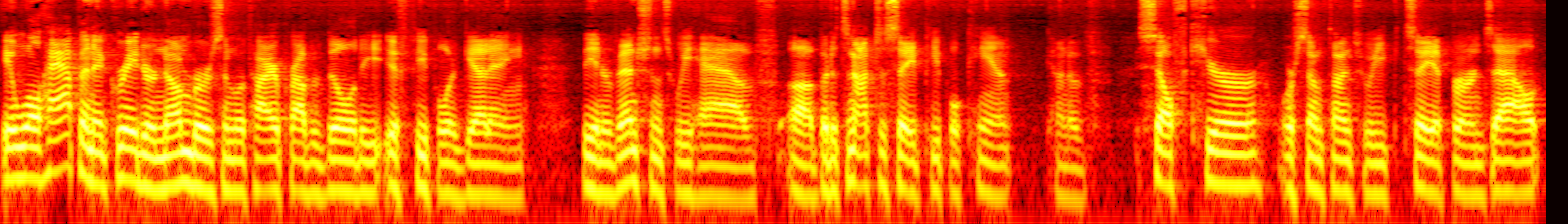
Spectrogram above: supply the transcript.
It will happen at greater numbers and with higher probability if people are getting the interventions we have. Uh, but it's not to say people can't kind of self cure or sometimes we say it burns out.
